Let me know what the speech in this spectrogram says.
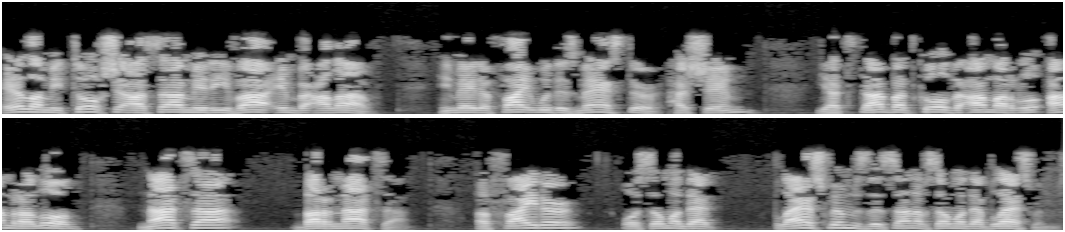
Ela mitoch she'asa meriva im Baalav. He made a fight with his master Hashem. Yatzta bat kol ve'amra lo natza bar natza. A fighter or someone that blasphemes, the son of someone that blasphemes.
